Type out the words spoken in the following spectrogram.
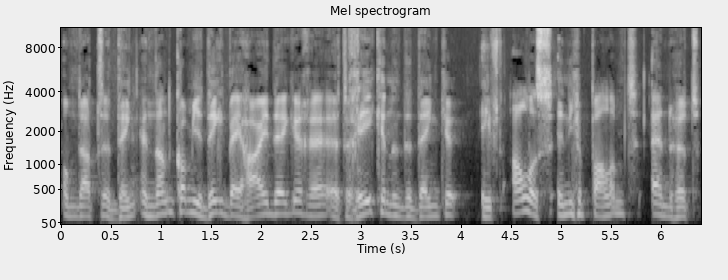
omdat denk en dan kom je dicht bij Heidegger. Hè. Het rekenende denken heeft alles ingepalmd. En het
